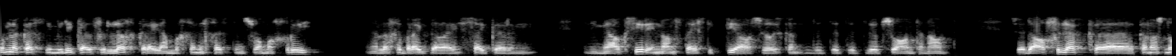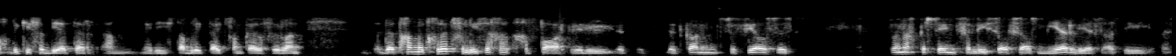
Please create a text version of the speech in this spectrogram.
oomblik as die mieliekoue vir lug kry, dan begin die giste en swamme groei en hulle gebruik daai suiker en en die melksuur en dan styg die pH. So dit kan dit dit, dit loop so hand in hand. So daar voel ek uh, kan ons nog 'n bietjie verbeter um, met die stabiliteit van kuilvoer want dit gaan met groot verliese ge gepaard. Weet jy dit dit kan soveel soos 20% verliese of selfs meer wees as die as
